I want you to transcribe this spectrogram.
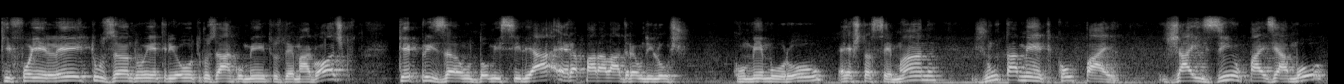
que foi eleito usando, entre outros argumentos demagógicos, que prisão domiciliar era para ladrão de luxo comemorou esta semana, juntamente com o pai Jairzinho Paz e Amor,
